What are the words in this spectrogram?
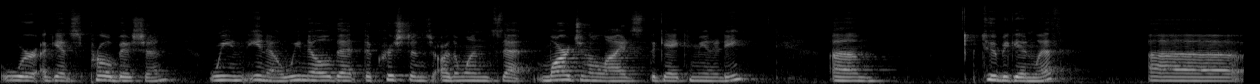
were against prohibition. We, you know, we know that the Christians are the ones that marginalize the gay community um, to begin with. Uh,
